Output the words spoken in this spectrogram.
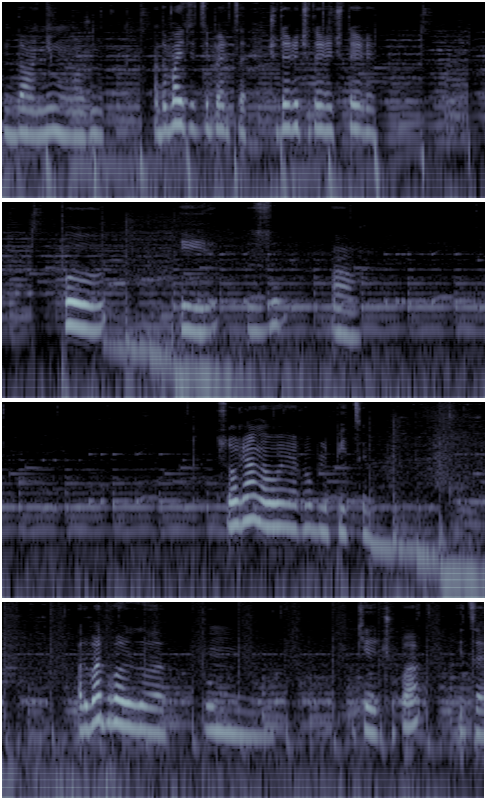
Да, не можна. А давайте тепер це 444 П і з А. Сорян, але я роблю піци. А давай просто пум, кетчупа і це.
